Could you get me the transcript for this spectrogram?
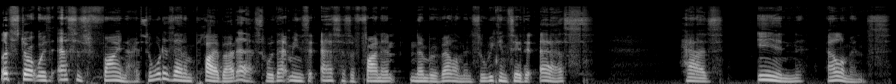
let's start with S is finite. So what does that imply about S? Well, that means that S has a finite number of elements. So we can say that S has n elements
